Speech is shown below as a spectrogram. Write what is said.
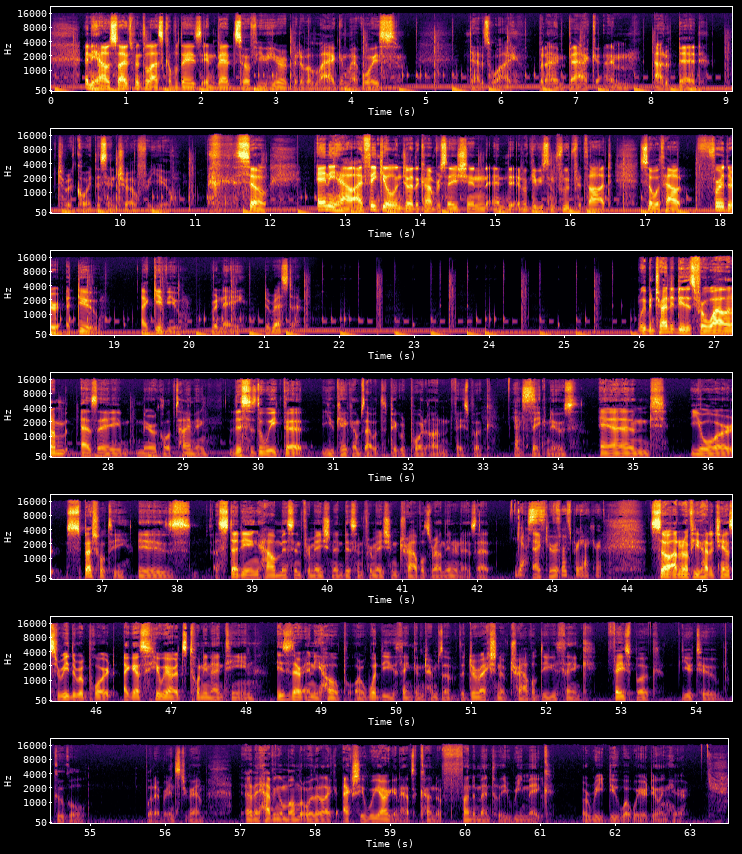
Anyhow, so I've spent the last couple days in bed, so if you hear a bit of a lag in my voice, that is why. But I'm back. I'm out of bed to record this intro for you. so, anyhow, I think you'll enjoy the conversation and it'll give you some food for thought. So, without further ado, I give you Renee DeResta. We've been trying to do this for a while, and I'm, as a miracle of timing, this is the week that UK comes out with this big report on Facebook and Yes. fake news. And your specialty is uh, studying how misinformation and disinformation travels around the internet. Is that accurate? Yes. Accurate? That's pretty accurate. so? I don't know if you've had a chance to read the report. I guess here we are. It's 2019. Is there any hope, or what do you think in terms of the direction of travel? Do you think Facebook, YouTube, Google, whatever, Instagram, are they having a moment where they're like, actually, we are going to have to kind of fundamentally remake or redo what we are doing here?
